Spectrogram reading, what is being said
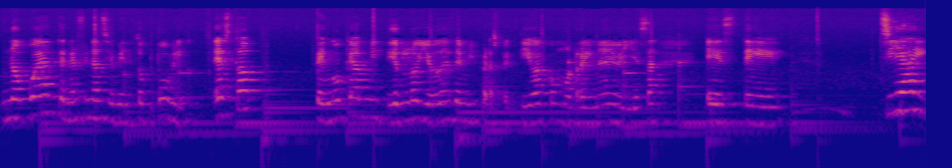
no pueden tener financiamiento público. Esto tengo que admitirlo yo desde mi perspectiva como reina de belleza. Este, sí hay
